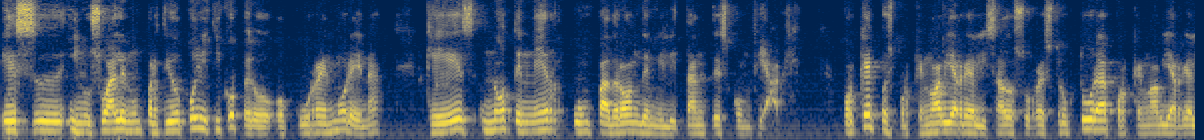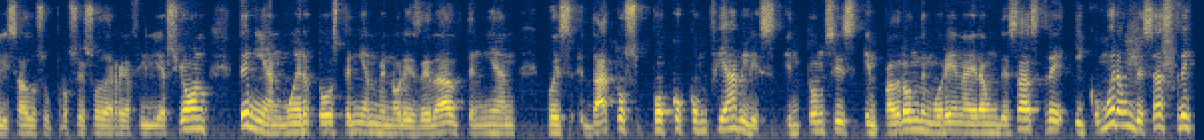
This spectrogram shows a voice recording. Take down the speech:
es eh, inusual en un partido político, pero ocurre en Morena, que es no tener un padrón de militantes confiable. ¿Por qué? Pues porque no había realizado su reestructura, porque no había realizado su proceso de reafiliación, tenían muertos, tenían menores de edad, tenían pues datos poco confiables. Entonces el padrón de Morena era un desastre y como era un desastre,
